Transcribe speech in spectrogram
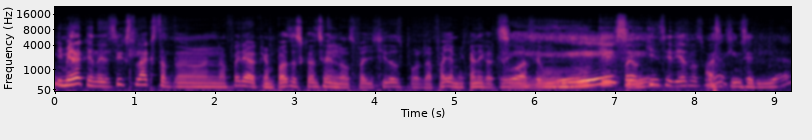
Y mira que en el Six Flags, tanto en la feria que en paz descansen los fallecidos por la falla mecánica que hubo hace un... ¿qué? Sí. 15 días más o menos. Hace 15 días.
